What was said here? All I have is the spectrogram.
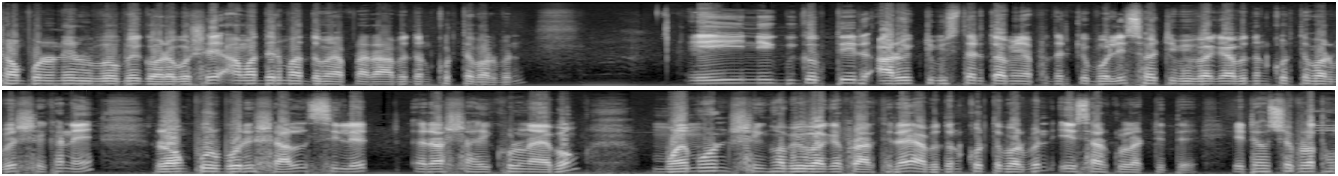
সম্পূর্ণ নির্ভুলভাবে ঘরে বসে আমাদের মাধ্যমে আপনারা আবেদন করতে পারবেন। এই নিয়োগ বিজ্ঞপ্তির আরও একটি বিস্তারিত আমি আপনাদেরকে বলি। ছয়টি বিভাগে আবেদন করতে পারবে। সেখানে রংপুর, বরিশাল, সিলেট, রাজশাহী, খুলনা এবং ময়মনসিংহ বিভাগের প্রার্থীরাই আবেদন করতে পারবেন এই সার্কুলারটিতে। এটা হচ্ছে প্রথম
